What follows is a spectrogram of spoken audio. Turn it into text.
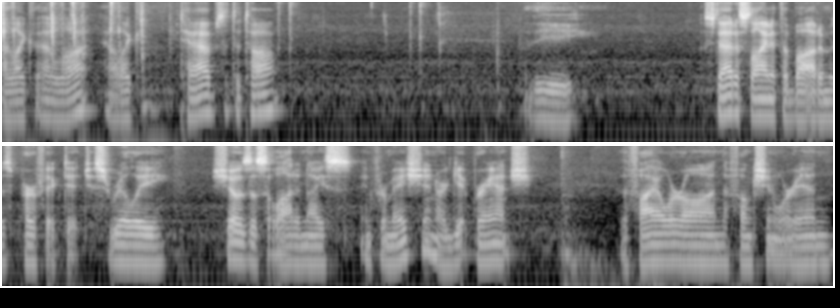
I like that a lot. I like tabs at the top. The status line at the bottom is perfect. It just really shows us a lot of nice information. Our Git branch, the file we're on, the function we're in,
